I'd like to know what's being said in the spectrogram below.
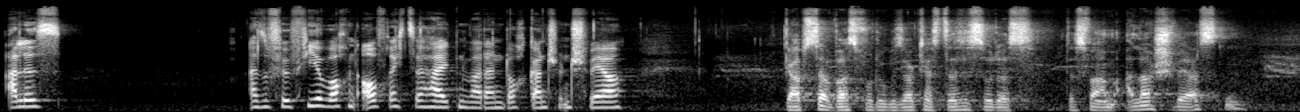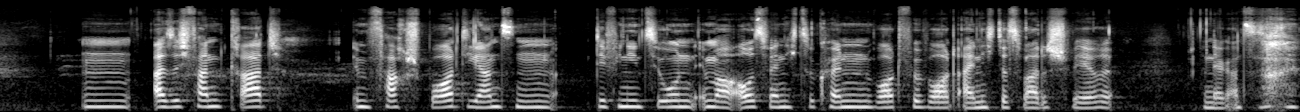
alles, also für vier Wochen aufrechtzuerhalten, war dann doch ganz schön schwer. Gab es da was, wo du gesagt hast, das ist so das, das war am allerschwersten? Mm, also ich fand gerade im Fach Sport die ganzen Definitionen immer auswendig zu können, Wort für Wort, eigentlich das war das Schwere in der ganzen Sache.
